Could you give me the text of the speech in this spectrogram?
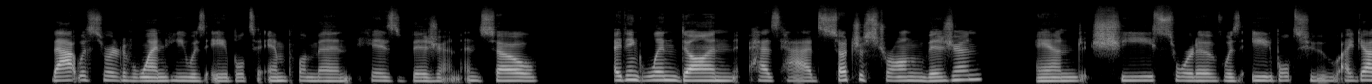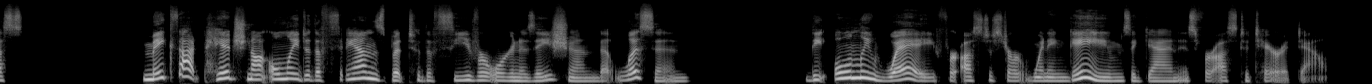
that was sort of when he was able to implement his vision. And so I think Lin Dunn has had such a strong vision and she sort of was able to, I guess, make that pitch not only to the fans, but to the Fever organization that listen, the only way for us to start winning games again is for us to tear it down.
